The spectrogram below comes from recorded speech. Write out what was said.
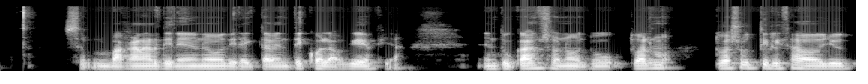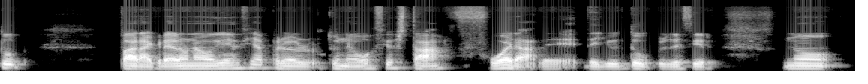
va a ganar dinero directamente con la audiencia. En tu caso, no, tú, tú, has, tú has utilizado YouTube para crear una audiencia, pero tu negocio está fuera de, YouTube. Es decir, no,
